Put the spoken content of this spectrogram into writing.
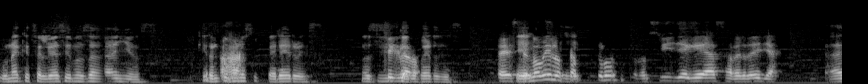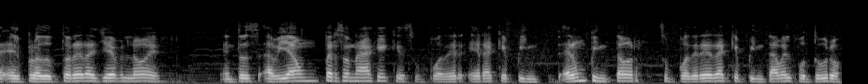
una que salió hace unos años que eran como los superhéroes. No sé si te acuerdas. Este, eh, no vi los eh, capítulos, pero sí llegué a saber de ella. Ah, el productor era Jeff Loeb. Entonces había un personaje que su poder era que era un pintor, su poder era que pintaba el futuro.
